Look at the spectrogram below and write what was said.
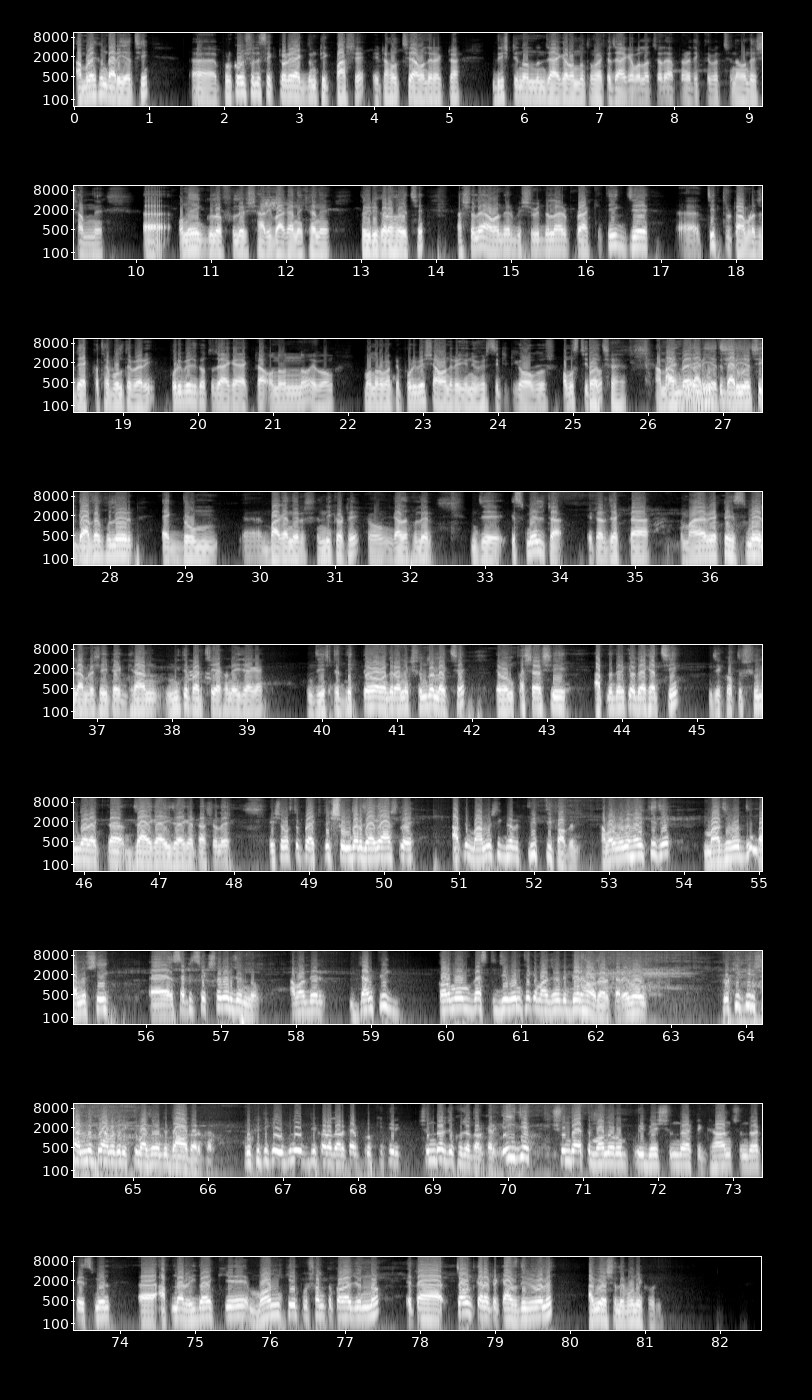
আমরা এখন দাঁড়িয়ে আছি প্রকৌশলী সেক্টরে একদম ঠিক পাশে। এটা হচ্ছে আমাদের একটা দৃষ্টিনন্দন জায়গার অন্যতম একটা জায়গা বলা চলে। আপনারা দেখতে পাচ্ছেন আমাদের সামনে অনেকগুলো ফুলের সারি বাগান এখানে তৈরি করা হয়েছে। আসলে আমাদের বিশ্ববিদ্যালয়ের প্রাকৃতিক যে চিত্রটা আমরা যদি এক কথায় বলতে পারি, পরিবেশগত জায়গায় একটা অনন্য এবং মনোরম একটা পরিবেশে আমাদের এই ইউনিভার্সিটিটি অবস- অবস্থিত। আচ্ছা। আমরা দাঁড়িয়ে আছি। গাঁদা ফুলের একদম বাগানের নিকটে এবং গাঁদা ফুলের যে স্মেলটা এটার যে একটা মায়াবী একটা স্মেল আমরা সেইটা ঘ্রাণ নিতে পারছি এখন এই জায়গায়। জিনিসটা দেখতেও আমাদের অনেক সুন্দর লাগছে এবং পাশাপাশি আপনাদেরকেও দেখাচ্ছি যে কত সুন্দর একটা জায়গা এই জায়গাটা। আসলে এই সমস্ত প্রাকৃতিক সুন্দর জায়গা আসলে আপনি মানসিকভাবে তৃপ্তি পাবেন। আমার মনে হয় কি যে, মাঝে মধ্যে মানসিক স্যাটিসফ্যাকশনের জন্য আমাদের যান্ত্রিক কর্মব্যস্ত জীবন থেকে মাঝে মধ্যে বের হওয়া দরকার এবং প্রকৃতির সান্নিধ্যে আমাদের একটু মাঝে মধ্যে যাওয়া দরকার। প্রকৃতিকে উপলব্ধি করা দরকার, প্রকৃতির সৌন্দর্য খোঁজা দরকার। এই যে সুন্দর একটা মনোরম পরিবেশ, সুন্দর একটা ঘ্রাণ, সুন্দর একটা স্মেল আপনার হৃদয়কে, মনকে প্রশান্ত করার জন্য এটা চমৎকার একটা কাজ দিবে বলে আমি আসলে মনে করি।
